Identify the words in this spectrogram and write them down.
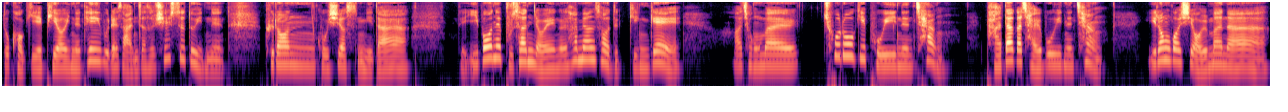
또 거기에 비어 있는 테이블에서 앉아서 쉴 수도 있는 그런 곳이었습니다. 네, 이번에 부산 여행을 하면서 느낀 게 아, 정말 초록이 보이는 창, 바다가 잘 보이는 창, 이런 것이 얼마나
